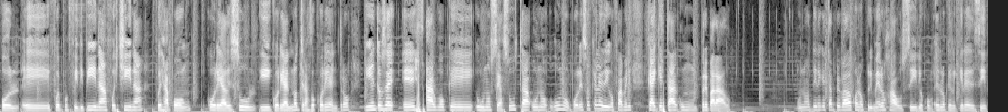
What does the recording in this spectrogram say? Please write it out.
por eh, fue por Filipinas, fue China, fue Japón, Corea del Sur y Corea del Norte, dos Coreas entró. Y entonces es algo que uno se asusta, uno, uno, por eso es que le digo, family, que hay que estar un, preparado. Uno tiene que estar preparado con los primeros auxilios, es lo que le quiere decir.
